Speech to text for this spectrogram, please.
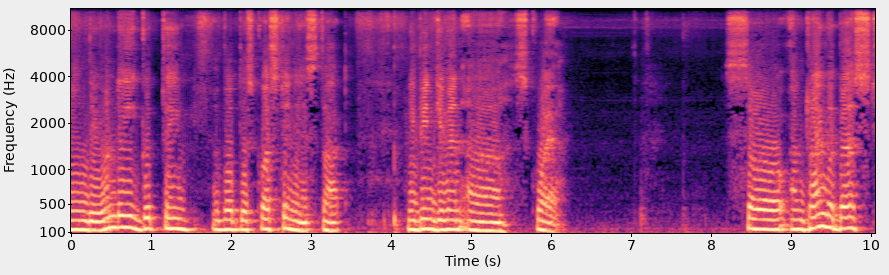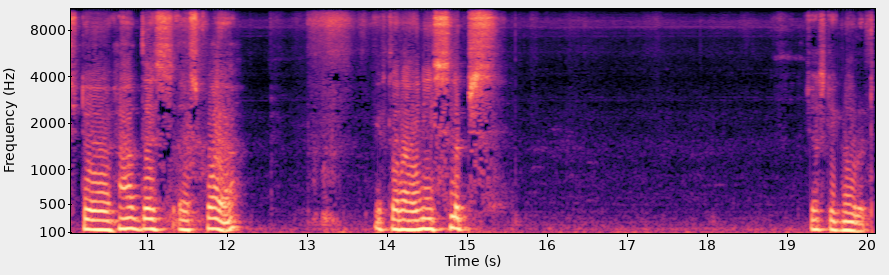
and the only good thing about this question is that we've been given a square so I'm trying my best to have this uh, square. If there are any slips just ignore it.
